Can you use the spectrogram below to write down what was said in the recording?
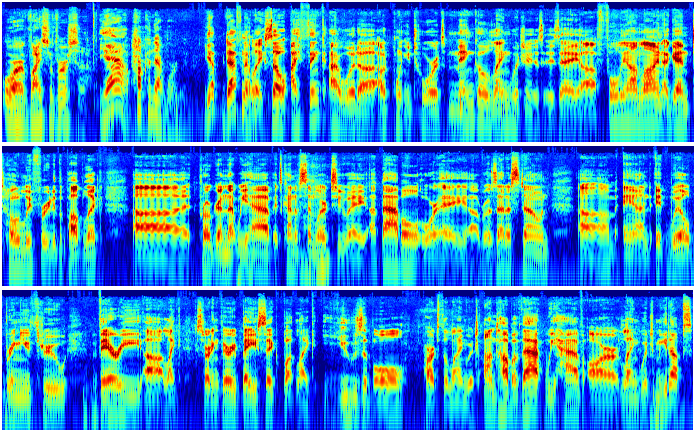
or vice versa. Yeah. How can that work? Yep, definitely. So I think I would uh, I would point you towards Mango Languages is a uh, fully online, again, totally free to the public uh, program that we have. It's kind of similar to a, a Babbel or a, uh Rosetta Stone, um, and it will bring you through very uh, like starting very basic but like usable parts of the language. On top of that, we have our language meetups,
